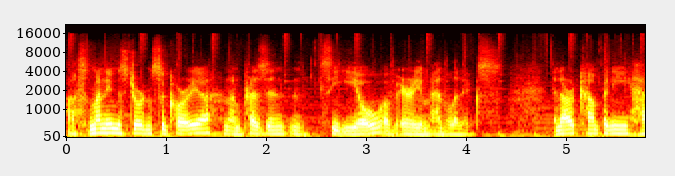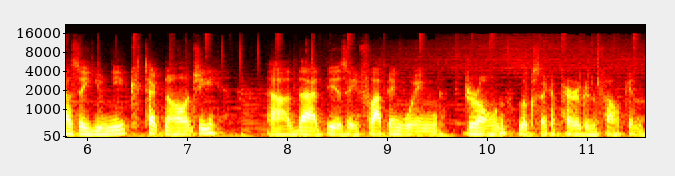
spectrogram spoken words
Uh, so my name is Jordan Sikoria, and I'm President and CEO of Aerium Analytics. And our company has a unique technology uh, that is a flapping wing drone, looks like a peregrine falcon.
